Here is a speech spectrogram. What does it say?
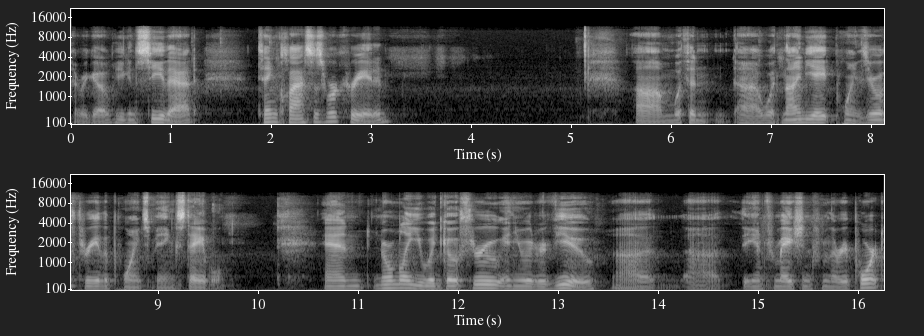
There we go. You can see that 10 classes were created um, with, an, uh, with 98.03 of the points being stable. And normally you would go through and you would review uh, uh, the information from the report,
